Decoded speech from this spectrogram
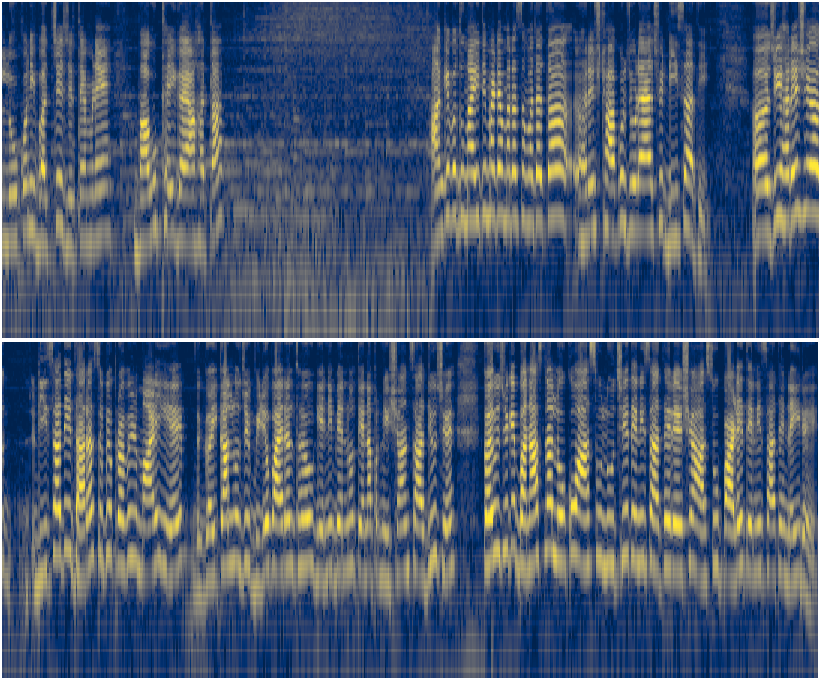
લોકોની વચ્ચે જ તેમણે ભાવુક થઈ ગયા હતા. આ અંગે વધુ માહિતી માટે અમારા સંવાદદાતા હરેશ ઠાકોર જોડાયા છે ડીસાથી. જી હરેશ ડીસાથી ધારાસભ્ય પ્રવીણ માળીએ ગઈકાલનો જે વીડિયો વાયરલ થયો, ગેનીબેનનો, તેના પર નિશાન સાધ્યું છે. કહ્યું છે કે બનાસના લોકો આંસુ લૂછે, તેની સાથે રહેશે, આંસુ પાડે, તેની સાથે નહીં રહે.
